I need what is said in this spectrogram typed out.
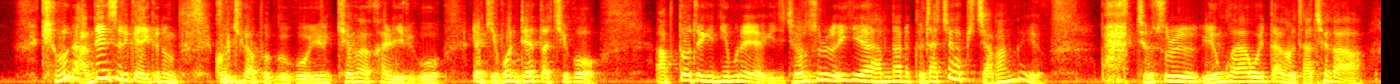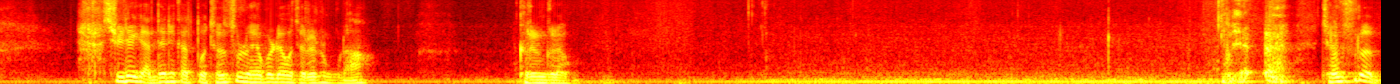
기본이 안 돼 있으니까 이거는 골치가 아픈 거고, 이건 경악할 일이고, 그러니까 기본이 됐다 치고, 압도적인 힘으로 해야지. 전술을 이겨야 한다는 그 자체가 비참한 거예요. 막 전술 연구하고 있다 그 자체가 실력이 안 되니까 또 전술로 해보려고 저러는구나. 그런 거라고. 전술은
